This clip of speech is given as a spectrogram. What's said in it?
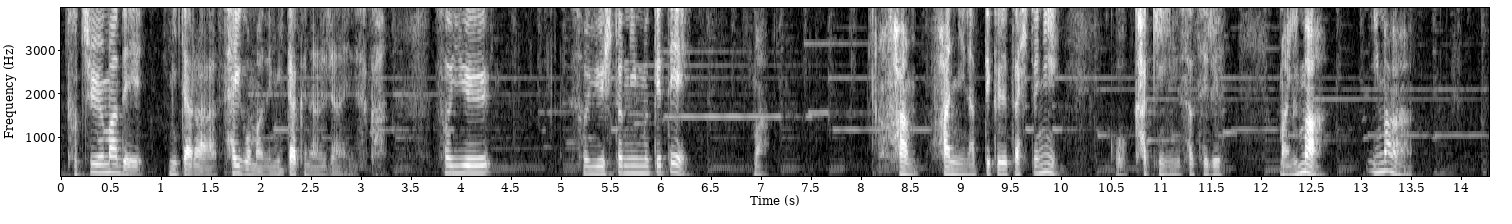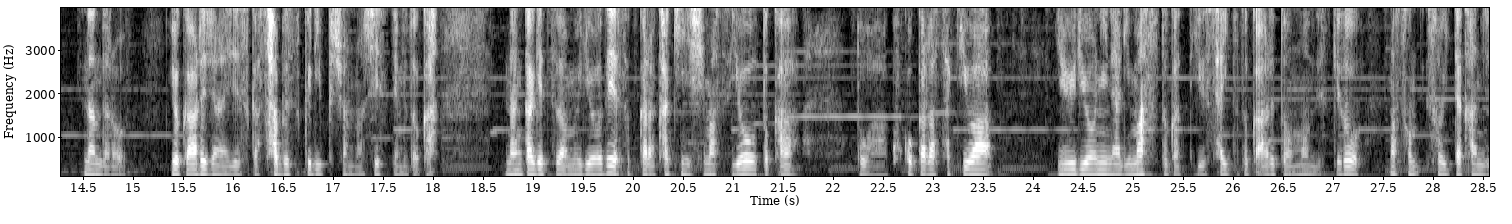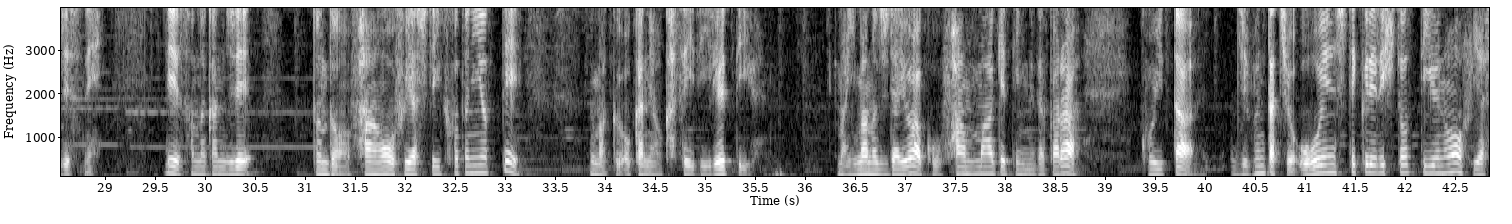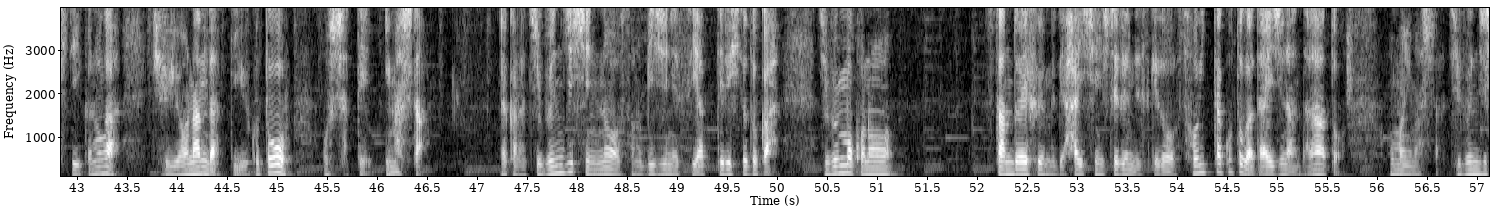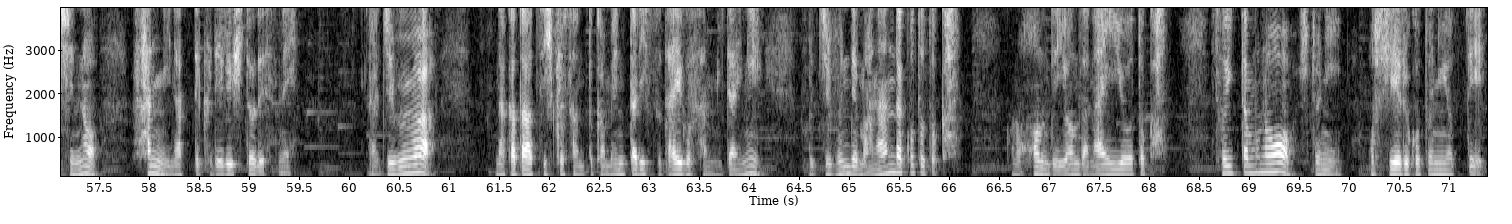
途中まで見たら最後まで見たくなるじゃないですか。そういうそういう人に向けてファンファンになってくれた人にこう課金させる。まあ今今なんだろう。よくあるじゃないですか。サブスクリプションのシステムとか。何ヶ月は無料でそこから課金しますよとか。あとはここから先は有料になりますとかっていうサイトとかあると思うんですけど、まあそ、そういった感じですね。でそんな感じでどんどんファンを増やしていくことによってうまくお金を稼いでいるっていう、まあ、今の時代はこうファンマーケティングだからこういった自分たちを応援してくれる人っていうのを増やしていくのが重要なんだっていうことをおっしゃっていました。だから自分自身のそのビジネスやってる人とか自分もこのスタンド FM で配信してるんですけどそういったことが大事なんだなと思いました。自分自身のファンになってくれる人ですね。自分は中田敦彦さんとかメンタリスト DAIGO さんみたいに自分で学んだこととかこの本で読んだ内容とかそういったものを人に教えることによって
